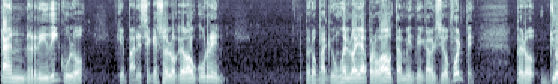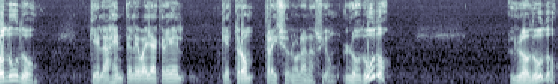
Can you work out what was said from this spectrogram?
tan ridículo, que parece que eso es lo que va a ocurrir, pero para que un juez lo haya aprobado también tiene que haber sido fuerte. Pero yo dudo que la gente le vaya a creer que Trump traicionó la nación. Lo dudo. Lo dudo.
